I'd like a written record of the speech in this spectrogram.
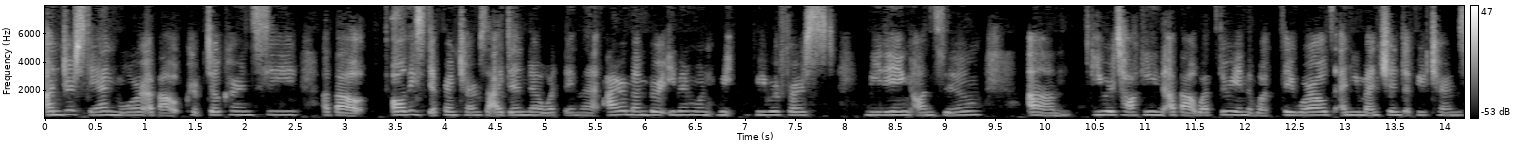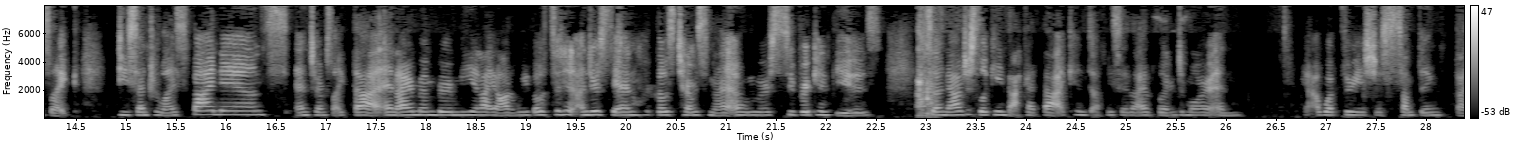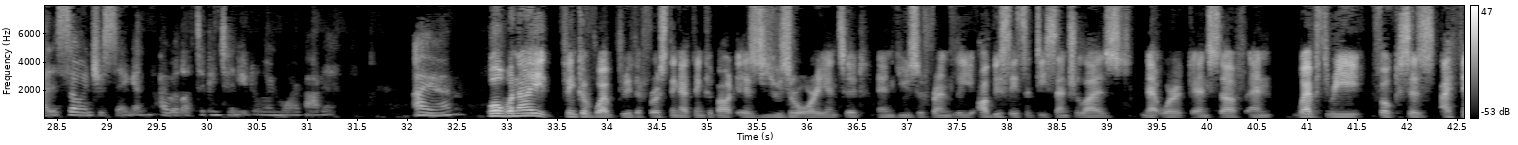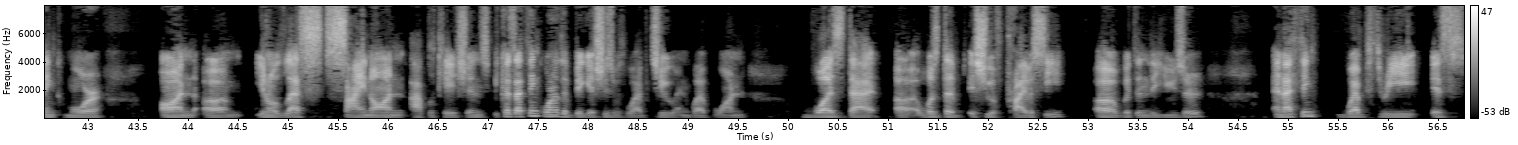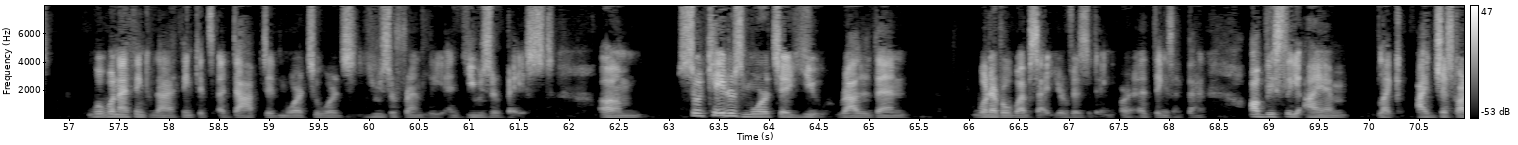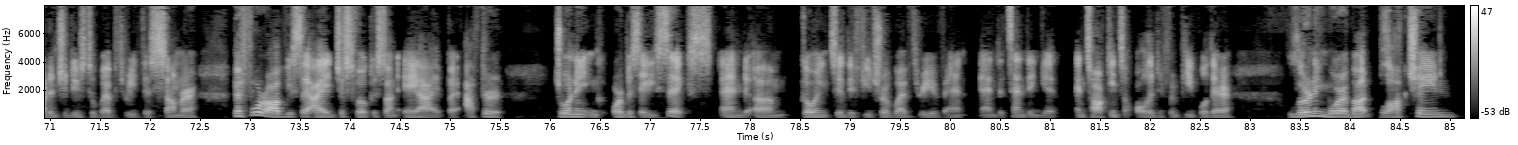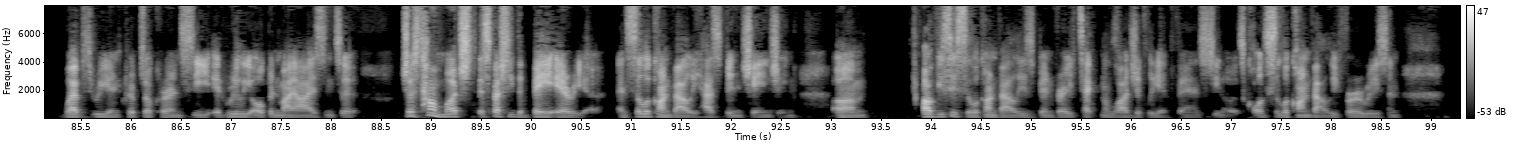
understand more about cryptocurrency, about all these different terms that I didn't know what they meant. I remember even when we, we were first meeting on Zoom, um, you were talking about Web3 and the Web3 world, and you mentioned a few terms like decentralized finance and terms like that. And I remember me and Ayaan, we both didn't understand what those terms meant, and we were super confused. So now, just looking back at that, I can definitely say that I've learned more and yeah, Web3 is just something that is so interesting, and I would love to continue to learn more about it. Ayaan. Well, when I think of Web3, the first thing I think about is user oriented and user friendly. Obviously, it's a decentralized network and stuff. And Web3 focuses, I think, more on, um, you know, less sign on applications because I think one of the big issues with Web2 and Web1 was that, uh, was the issue of privacy uh, within the user. And I think Web3 is, well, when I think of that, I think it's adapted more towards user friendly and user based. Um, so it caters more to you rather than whatever website you're visiting or uh, things like that. Obviously, I am like I just got introduced to Web3 this summer. Before, obviously, I just focused on AI, but after joining Orbis 86 and um, going to the Future of Web3 event and attending it and talking to all the different people there, learning more about blockchain, Web3, and cryptocurrency, it really opened my eyes into just how much, especially the Bay Area and Silicon Valley, has been changing. Um, obviously, Silicon Valley has been very technologically advanced. You know, it's called Silicon Valley for a reason.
